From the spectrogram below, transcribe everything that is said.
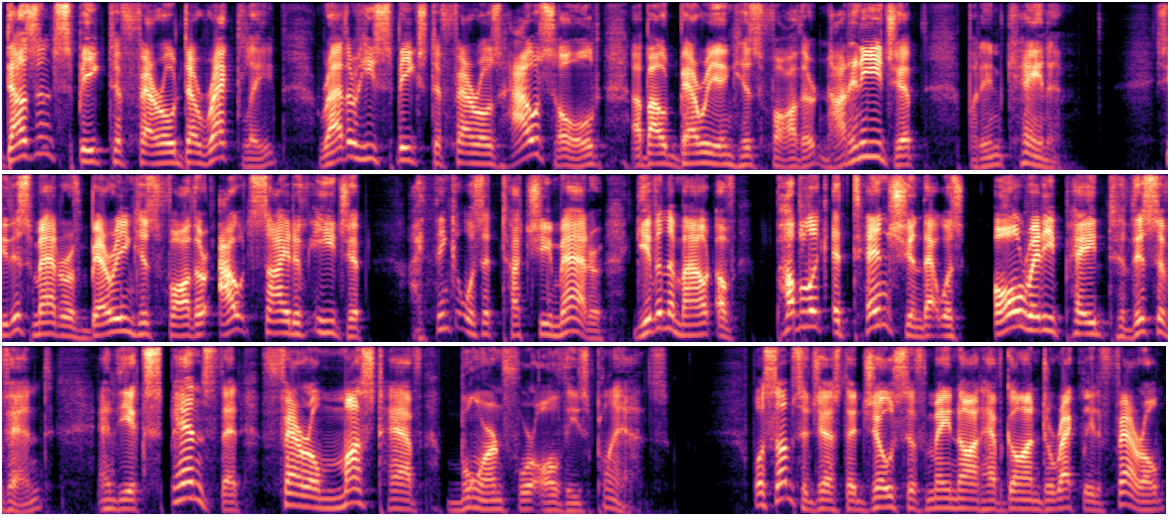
doesn't speak to Pharaoh directly. Rather, he speaks to Pharaoh's household about burying his father, not in Egypt, but in Canaan. See, this matter of burying his father outside of Egypt, I think it was a touchy matter, given the amount of public attention that was already paid to this event and the expense that Pharaoh must have borne for all these plans. Well, some suggest that Joseph may not have gone directly to Pharaoh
